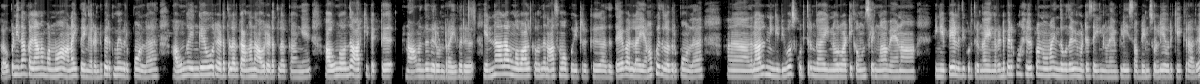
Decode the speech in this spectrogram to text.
லவ் பண்ணி தான் கல்யாணம் பண்ணோம். ஆனால் இப்போ எங்கள் ரெண்டு பேருக்குமே விருப்பம் இல்லை அவங்க எங்கேயோ ஒரு இடத்துல இருக்காங்க. நான் ஒரு இடத்துல இருக்காங்க. அவங்க வந்து ஆர்க்கிடெக்ட். நான் வந்து வெறும் டிரைவரு. என்னால் அவங்க வாழ்க்கை வந்து நாசமாக போயிட்டுருக்கு. அது தேவையில்ல. எனக்கும் இதில் விருப்பம் இல்லை அதனால் நீங்கள் டிவோர்ஸ் கொடுத்துருங்க இன்னொரு வாட்டி கவுன்சிலிங்லாம் வேணாம். நீங்க இப்பயே எழுதி கொடுத்துருங்க எங்க ரெண்டு பேருக்கும் ஹெல்ப் பண்ணணும்னா இந்த உதவி மட்டும் செய்யுங்களேன் ப்ளீஸ் அப்படின்னு சொல்லி அவர் கேட்குறாரு.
